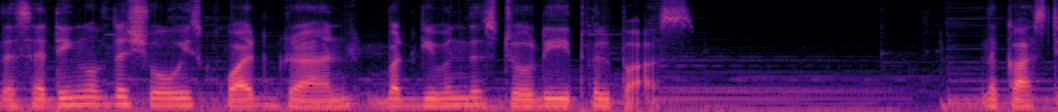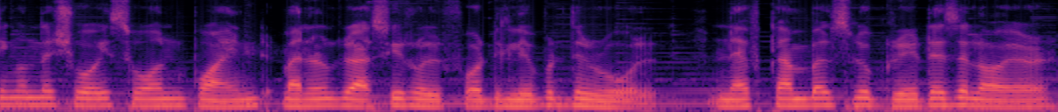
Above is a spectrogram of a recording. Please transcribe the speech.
The setting of the show is quite grand but given the story it will pass. The casting on the show is so on point. Manuel Garcia-Rulfo delivered the role. Neve Campbell's look great as a lawyer.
